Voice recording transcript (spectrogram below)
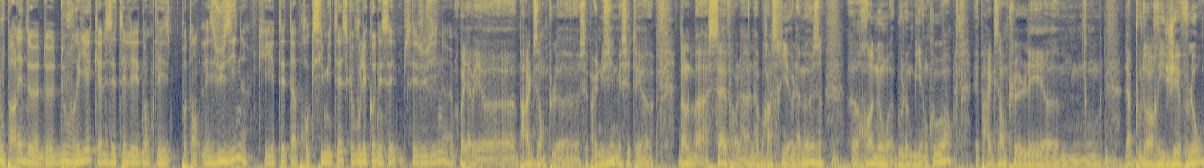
Vous parlez de, d'ouvriers, quelles étaient les, donc les, les usines qui étaient à proximité? Est-ce que vous les connaissez, ces usines? Il y avait, euh, par exemple, euh, c'est pas une usine, mais c'était euh, dans le bas Sèvres, la, la brasserie La Meuse, Renault à Boulogne-Billancourt, et par exemple les, la poudrerie Gévelot,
